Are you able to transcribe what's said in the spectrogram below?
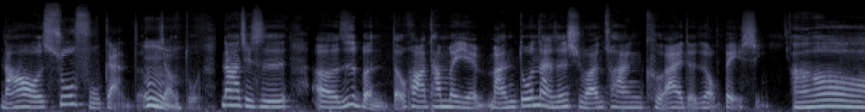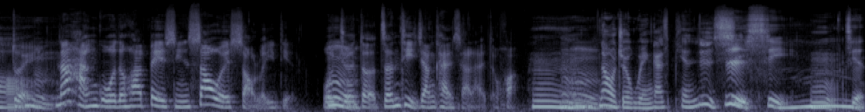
然后舒服感的比较多。那其实呃，日本的话，他们也蛮多男生喜欢穿可爱的这种背心。哦，对，嗯那韩国的话，背心稍微少了一点。我觉得整体这样看下来的话，嗯，那我觉得我应该是偏日系。日系，嗯，简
